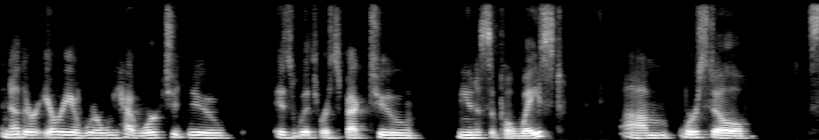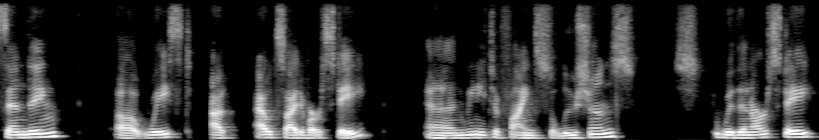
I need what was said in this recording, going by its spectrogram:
Another area where we have work to do is with respect to municipal waste. Um, we're still sending uh, waste out, outside of our state, and we need to find solutions within our state.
